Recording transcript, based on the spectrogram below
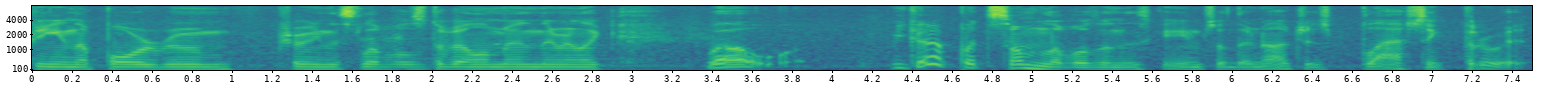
being in the boardroom during this level's development. They were like, well, we gotta put some levels in this game so they're not just blasting through it.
